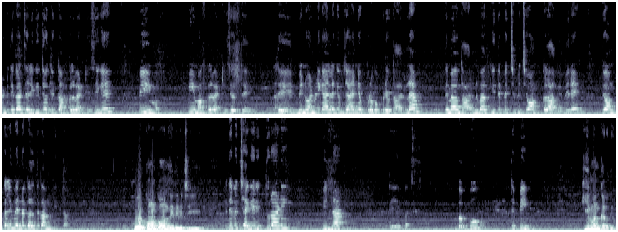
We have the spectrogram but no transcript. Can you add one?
ਆਂਟੀ ਦੇ ਘਰ ਚਲੀ ਗਈ ਤੇ ਉੱਥੇ ਇੱਕ ਅੰਕਲ ਬੈਠੇ ਸੀਗੇ ਭੀਮ ਭੀਮ ਅੰਕਲ ਬੈਠੇ ਸੀ ਉੱਥੇ। ਤੇ ਮੈਨੂੰ ਆਂਟੀ ਕਹਿਣ ਲੱਗੀ ਬਜਾਏ ਨੇ ਉੱਪਰੋਂ ਕੱਪੜੇ ਉਤਾਰ ਲੈ। ਤੇ ਮੈਂ ਉਤਾਰਨ ਬਾਗੀ ਤੇ ਪਿੱਛੇ ਪਿੱਛੇ ਉਹ ਅੰਕਲ ਆ ਗਏ ਮੇਰੇ। ਤੇ ਉਹ ਅੰਕਲ ਨੇ ਮੇਰੇ ਨਾਲ ਗਲਤ ਕੰਮ ਕੀਤਾ। ਹੋਰ ਕੌਣ ਕੌਣ ਨੇ ਇਹਦੇ ਵਿੱਚ ਜੀ? ਇਹਦੇ ਵਿੱਚ ਹੈਗੇ ਰਿਤੂ ਰਾਣੀ ਵੀਨਾ ਤੇ ਬਸ। ਬੱਬੂ ਤੇ ਭੀਮ। ਕੀ ਮੰਗ ਕਰਦੇ ਹੋ?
